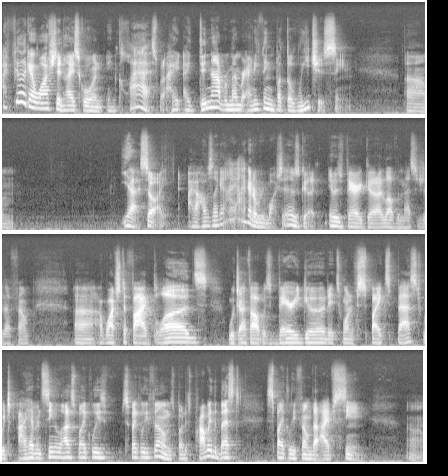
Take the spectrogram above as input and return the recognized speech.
I feel like I watched it in high school in, in class, but I, I did not remember anything but the leeches scene. Um, yeah, so I, I, I was like, I, I gotta rewatch it. It was good. It was very good. I love the message of that film. Uh, I watched The Five Bloods which I thought was very good. It's one of Spike's best, which I haven't seen a lot of Spike Lee Spike Lee films, but it's probably the best Spike Lee film that I've seen. Um,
